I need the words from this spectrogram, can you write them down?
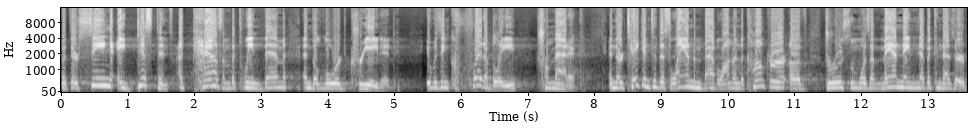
but they're seeing a distance, a chasm between them and the Lord created. It was incredibly traumatic. And they're taken to this land in Babylon, and the conqueror of Jerusalem was a man named Nebuchadnezzar.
